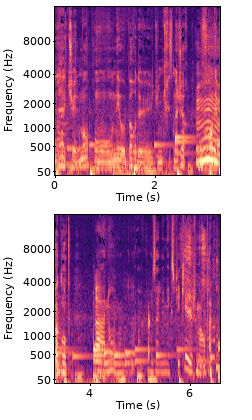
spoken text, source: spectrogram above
Là actuellement, on est au bord d'une crise majeure. Vous vous Mmh. rendez pas compte Ah non, vous allez m'expliquer, je me rends pas compte.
